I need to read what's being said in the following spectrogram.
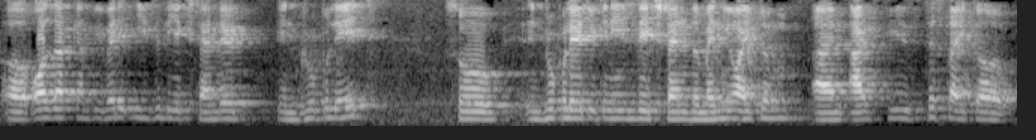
uh, all that can be very easily extended in Drupal 8. So in Drupal 8, you can easily extend the menu item and add fields just like a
